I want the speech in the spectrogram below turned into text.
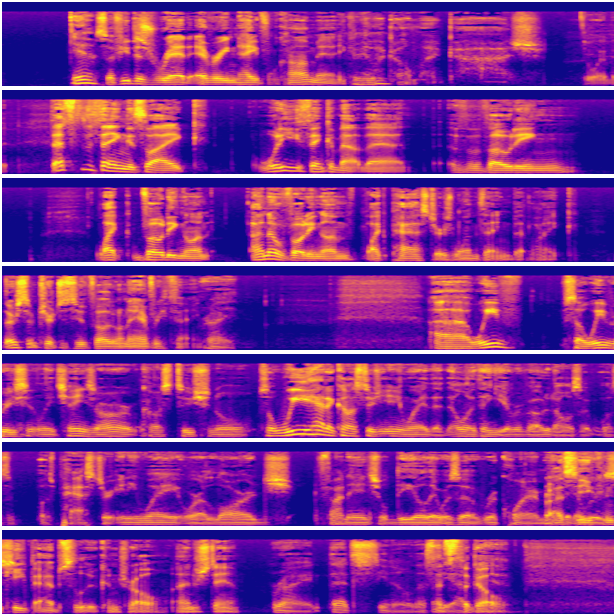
yeah. So if you just read every hateful comment, you can be like, "Oh my gosh." But That's the thing. Is like, what do you think about that? Of voting, like voting on. I know voting on like pastors one thing, but like there's some churches who vote on everything. Right. Uh, we've so we recently changed our constitutional. So we had a constitution anyway that the only thing you ever voted on was was was pastor anyway, or a large financial deal. There was a requirement. Right, that so it you can keep absolute control. I understand. right. That's you know that's, That's the, the goal.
